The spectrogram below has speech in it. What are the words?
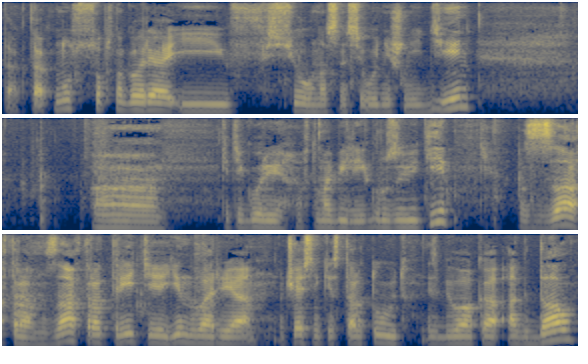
Так, так, ну, собственно говоря, и все у нас на сегодняшний день. А, категории автомобили и грузовики. Завтра, завтра 3 января. Участники стартуют из бивака Агдал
